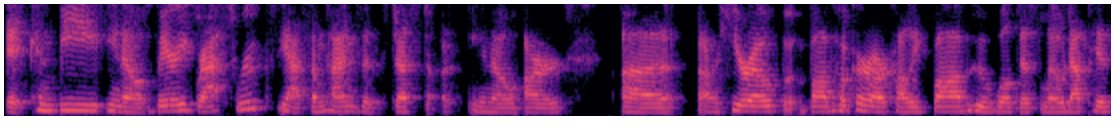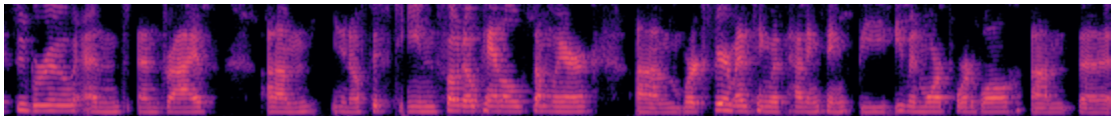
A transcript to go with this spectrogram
it can be you know very grassroots. Yeah sometimes it's just uh, you know our uh, our hero bob hooker our colleague bob who will just load up his subaru and and drive um, you know 15 photo panels somewhere um, we're experimenting with having things be even more portable. Um, the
